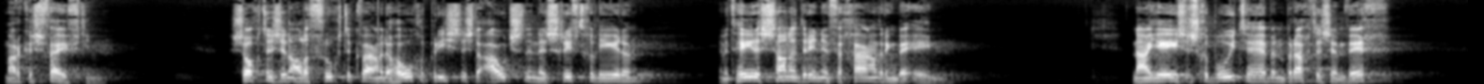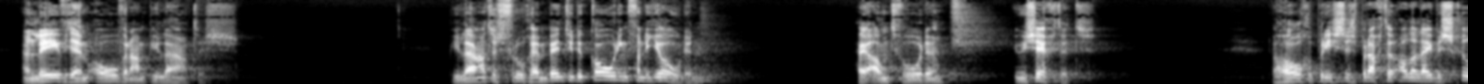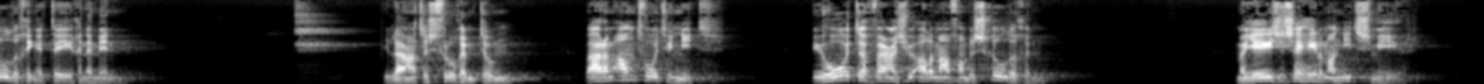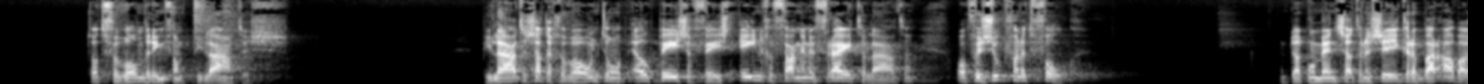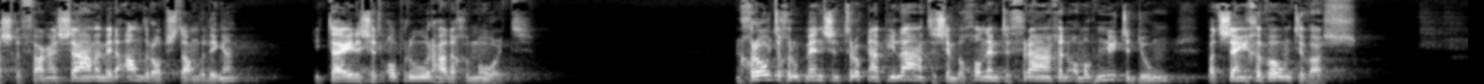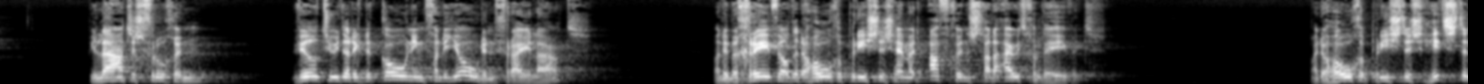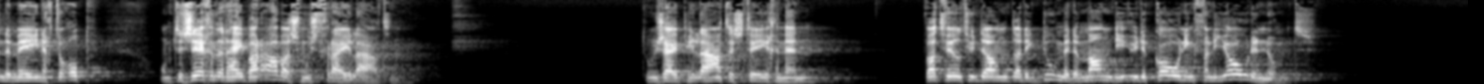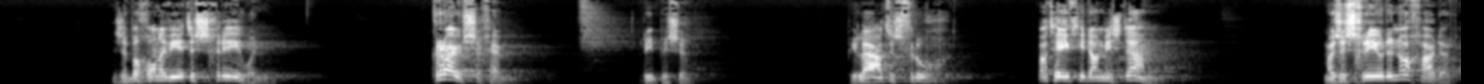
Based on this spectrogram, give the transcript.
Marcus 15. Ochtends in alle vroegte kwamen de hoge priesters, de oudsten en de schriftgeleerden en het hele Sanhedrin in vergadering bijeen. Na Jezus geboeid te hebben, brachten ze hem weg en leefden hem over aan Pilatus. Pilatus vroeg hem, bent u de koning van de Joden? Hij antwoordde, u zegt het. De hoge priesters brachten allerlei beschuldigingen tegen hem in. Pilatus vroeg hem toen, waarom antwoordt u niet? U hoort toch waar ze u allemaal van beschuldigen? Maar Jezus zei helemaal niets meer, tot verwondering van Pilatus. Pilatus had de gewoonte om op elk Pesachfeest één gevangene vrij te laten op verzoek van het volk. Op dat moment zat er een zekere Barabbas gevangen samen met de andere opstandelingen die tijdens het oproer hadden gemoord. Een grote groep mensen trok naar Pilatus en begon hem te vragen om ook nu te doen wat zijn gewoonte was. Pilatus vroeg hen, wilt u dat ik de koning van de Joden vrijlaat? Want hij begreep wel dat de hoge priesters hem met afgunst hadden uitgeleverd. Maar de hoge priesters hitsten de menigte op om te zeggen dat hij Barabbas moest vrijlaten. Toen zei Pilatus tegen hen, wat wilt u dan dat ik doe met de man die u de koning van de Joden noemt? Ze begonnen weer te schreeuwen. Kruisig hem, riepen ze. Pilatus vroeg, wat heeft hij dan misdaan? Maar ze schreeuwden nog harder,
